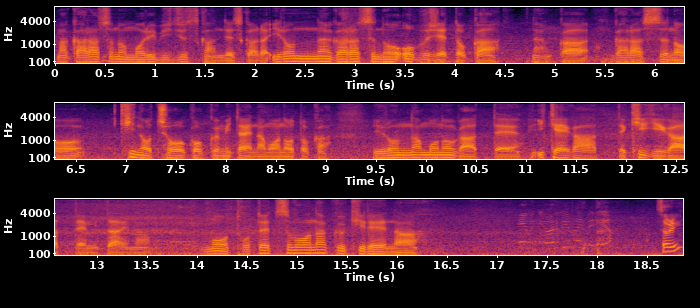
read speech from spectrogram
まあ、ガラスの森美術館ですからいろんなガラスのオブジェとかなんかガラスの木の彫刻みたいなものとかいろんなものがあって池があって木々があってみたいなもうとてつもなく綺麗な Hey, would you want to be in my video? Sorry?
